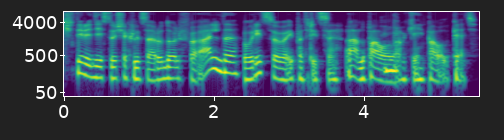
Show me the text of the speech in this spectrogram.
Четыре действующих лица. Рудольфа Альда, Урицева и Патриция. А, ну Паоло, да. окей, Паоло, пять.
